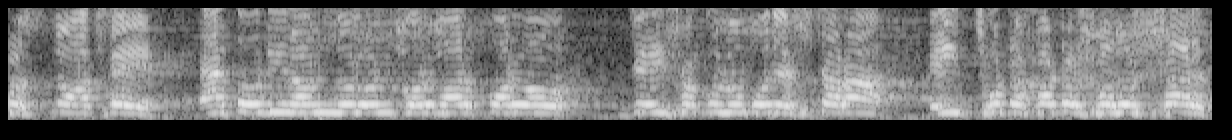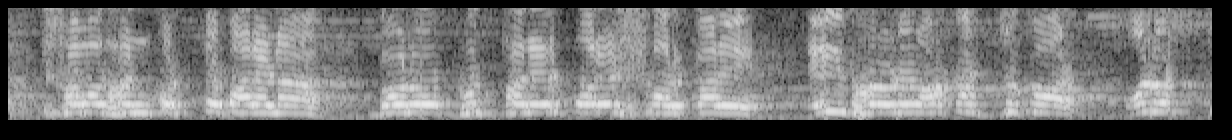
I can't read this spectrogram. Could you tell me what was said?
প্রশ্ন আছে, এতদিন আন্দোলন করবার পরও যেই সকল উপদেষ্টারা এই ছোটখাটো সমস্যার সমাধান করতে পারে না গণ অভ্যুত্থানের পরের সরকারে এই ধরনের অকার্যকর অনর্থ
